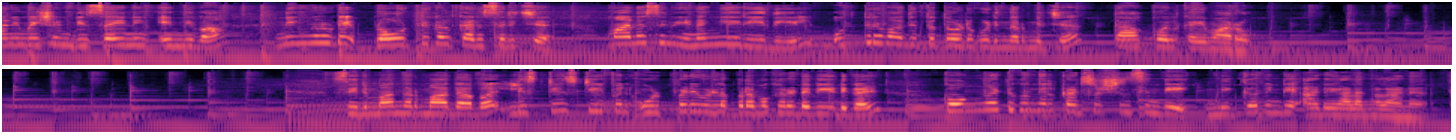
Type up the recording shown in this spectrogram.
animation designing എന്നിവ നിങ്ങളുടെ പ്ലോട്ടുകൾക്കനുസരിച്ച് മനസ്സിന് ഇണങ്ങിയ രീതിയിൽ ഉത്തരവാദിത്തത്തോടുകൂടി നിർമ്മിച്ച് താക്കോൽ കൈമാറും. സിനിമാ നിർമ്മാതാവ് ലിസ്റ്റിൻ സ്റ്റീഫൻ ഉൾപ്പെടെയുള്ള പ്രമുഖരുടെ വീടുകൾ കൊങ്ങാട്ടുകുന്നിൽ കൺസ്ട്രക്ഷൻസിന്റെ മികവിന്റെ അടയാളങ്ങളാണ്.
